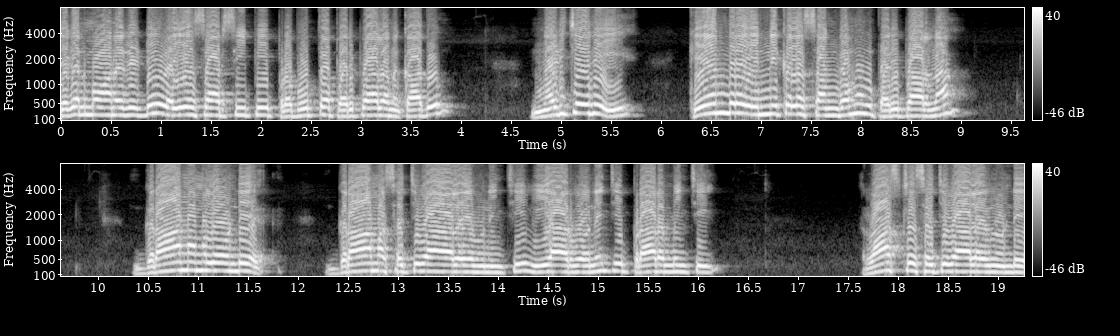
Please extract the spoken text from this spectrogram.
జగన్మోహన్ రెడ్డి వైఎస్ఆర్సిపి ప్రభుత్వ పరిపాలన కాదు నడిచేది కేంద్ర ఎన్నికల సంఘము పరిపాలన గ్రామంలో ఉండే గ్రామ సచివాలయం నుంచి విఆర్ఓ నుంచి ప్రారంభించి రాష్ట్ర సచివాలయం నుండి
